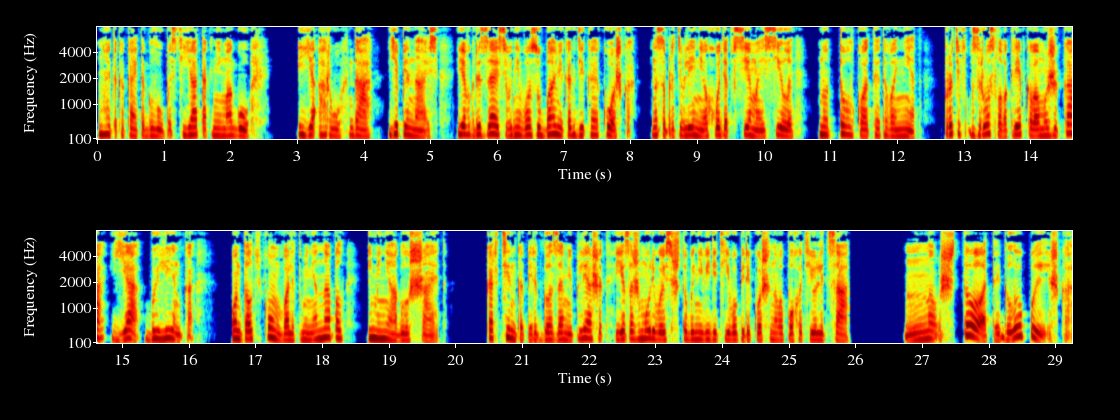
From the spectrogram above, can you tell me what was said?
Но это какая-то глупость, я так не могу. И я ору, да, я пинаюсь, я вгрызаюсь в него зубами, как дикая кошка. На сопротивление уходят все мои силы, но толку от этого нет. Против взрослого крепкого мужика я — былинка. Он толчком валит меня на пол и меня оглушает. Картинка перед глазами пляшет, я зажмуриваюсь, чтобы не видеть его перекошенного похотью лица. «Ну что ты, глупышка,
